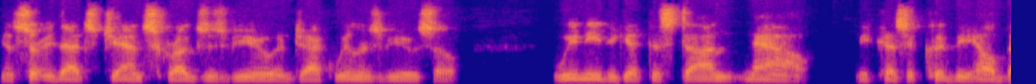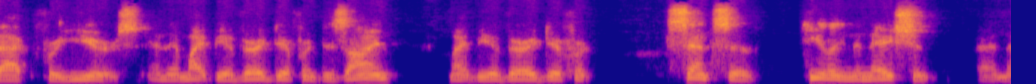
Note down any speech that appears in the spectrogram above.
And certainly that's Jan Scruggs's view and Jack Wheeler's view. So we need to get this done now because it could be held back for years. And there might be a very different design, might be a very different sense of healing the nation. And,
